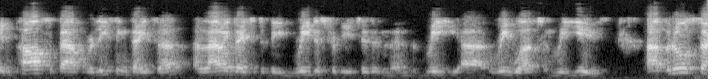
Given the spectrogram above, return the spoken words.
in part about releasing data, allowing data to be redistributed and, and re, uh, reworked and reused, uh, but also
